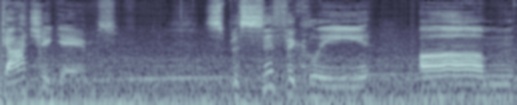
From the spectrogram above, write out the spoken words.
gacha games, specifically um,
